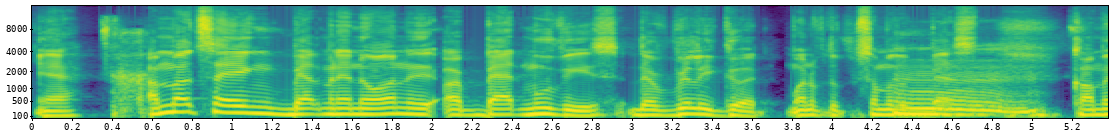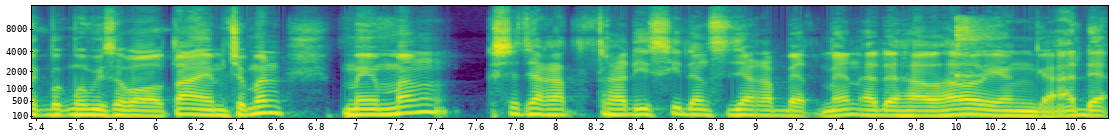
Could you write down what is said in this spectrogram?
Ya, yeah. I'm not saying Batman and Nolan are bad movies. They're really good. One of the some of the hmm. best comic book movies of all time. Cuman memang secara tradisi dan sejarah Batman ada hal-hal yang nggak ada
